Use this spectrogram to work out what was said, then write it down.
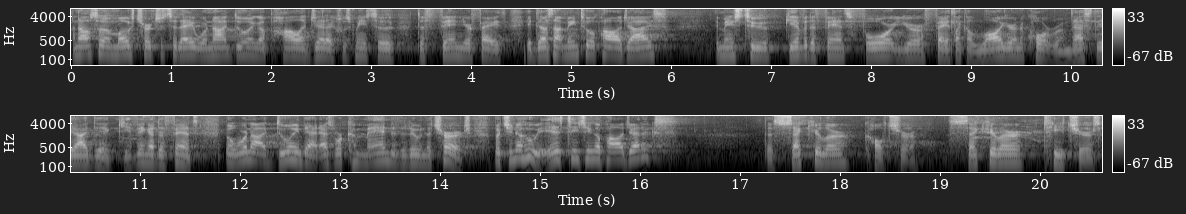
And also, in most churches today, we're not doing apologetics, which means to defend your faith. It does not mean to apologize. It means to give a defense for your faith, like a lawyer in a courtroom. That's the idea, giving a defense. But we're not doing that as we're commanded to do in the church. But you know who is teaching apologetics? The secular culture, secular teachers,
